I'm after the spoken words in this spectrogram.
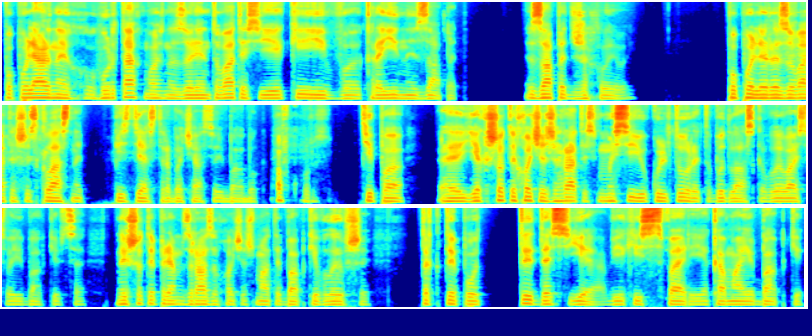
популярних гуртах можна зорієнтуватися, який в країни запит. Запит жахливий. Популяризувати щось класне, піздець треба часу і бабок. а в курс. Типа, е, якщо ти хочеш гратись в месію культури, то будь ласка, вливай свої бабки в це. Ну, якщо ти прям зразу хочеш мати бабки вливши, так, типу, ти десь є в якійсь сфері, яка має бабки.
